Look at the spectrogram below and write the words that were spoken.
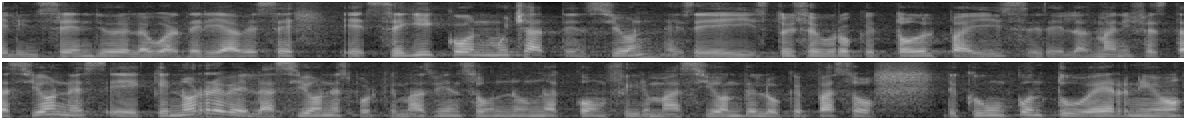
el incendio de la guardería ABC. Eh, seguí con mucha atención este, y estoy seguro que todo el país, de las manifestaciones, que no revelaciones, porque más bien son una confirmación de lo que pasó, de que hubo un contubernio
